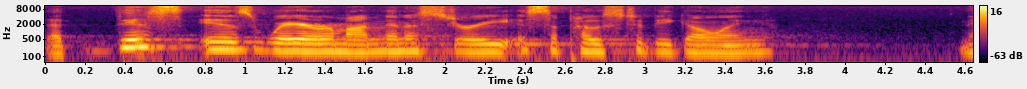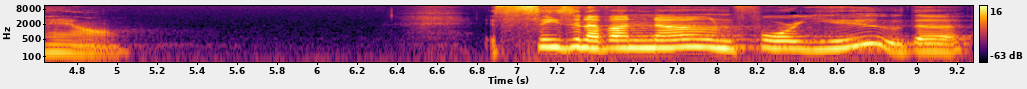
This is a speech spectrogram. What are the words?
that this is where my ministry is supposed to be going now. It's a season of unknown for you, the,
